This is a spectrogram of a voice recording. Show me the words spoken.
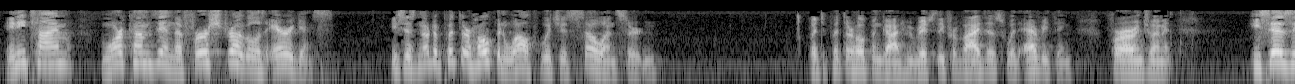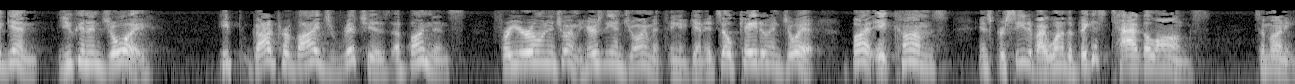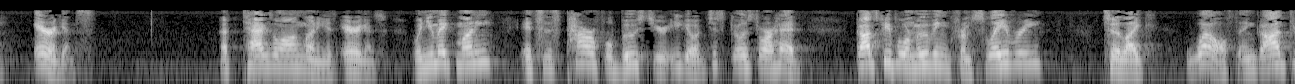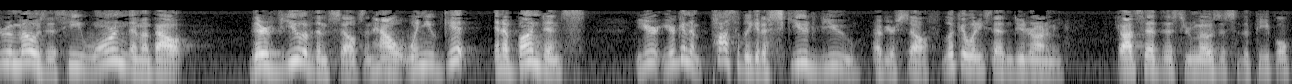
Anytime more comes in, the first struggle is arrogance. He says, No, to put their hope in wealth, which is so uncertain, but to put their hope in God, who richly provides us with everything for our enjoyment. He says again, you can enjoy. He, God provides riches, abundance for your own enjoyment. Here's the enjoyment thing again. It's okay to enjoy it, but it comes and is preceded by one of the biggest tag alongs to money arrogance. That tags along money is arrogance. When you make money, it's this powerful boost to your ego. It just goes to our head. God's people were moving from slavery to like wealth, and God, through Moses, He warned them about their view of themselves and how when you get an abundance, you're, you're going to possibly get a skewed view of yourself. Look at what He said in Deuteronomy. God said this through Moses to the people.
